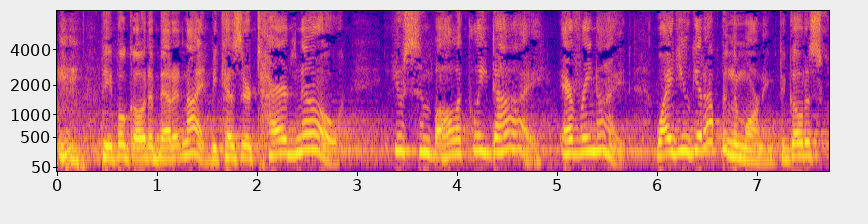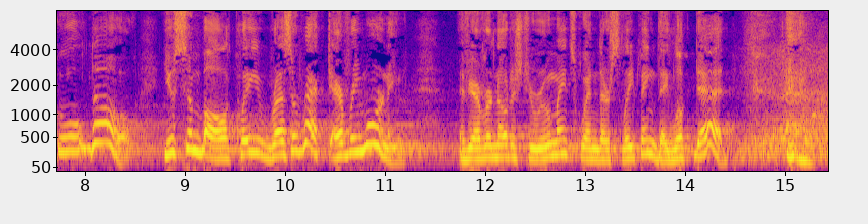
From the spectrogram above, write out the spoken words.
people go to bed at night? Because they're tired? No. You symbolically die every night. Why do you get up in the morning? To go to school? No. You symbolically resurrect every morning. Have you ever noticed your roommates when they're sleeping? They look dead.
